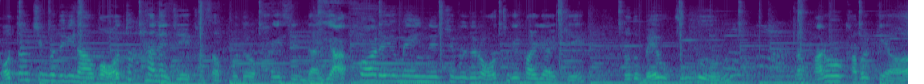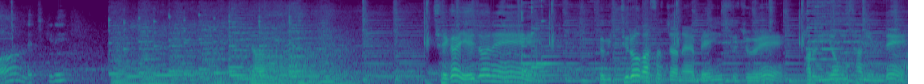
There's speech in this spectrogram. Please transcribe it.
어떤 친구들이 나오고 어떻게 하는지 가서 보도록 하겠습니다. 이 아쿠아리움에 있는 친구들을 어떻게 관리할지 저도 매우 궁금. 그럼 바로 가볼게요. Let's get it. 야. 제가 예전에 여기 들어갔었잖아요 메인 수조에 바로 이 영상인데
